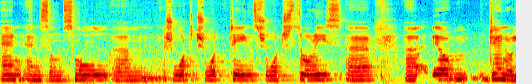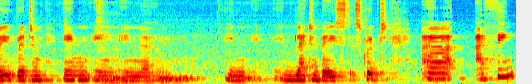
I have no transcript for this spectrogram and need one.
and and some small um, short short tales, short stories. Uh, uh, they are generally written in in in um, in, in Latin-based script. Uh, I think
